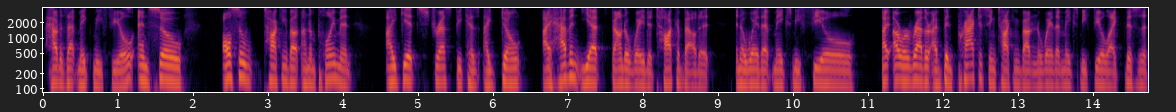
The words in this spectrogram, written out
how does that make me feel? And so also talking about unemployment, I get stressed because I don't, I haven't yet found a way to talk about it in a way that makes me feel, I, or rather, I've been practicing talking about it in a way that makes me feel like this is a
